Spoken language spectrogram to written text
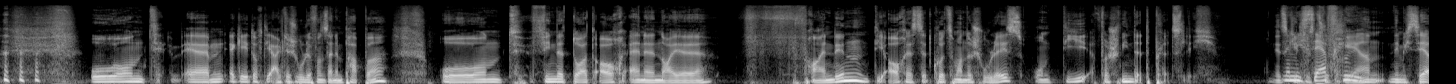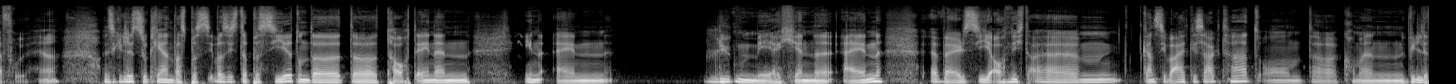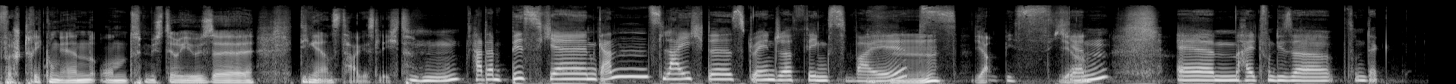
Und ähm, er geht auf die alte Schule von seinem Papa und findet dort auch eine neue Freundin, die auch erst seit kurzem an der Schule ist und die verschwindet plötzlich. Und jetzt Nämlich gilt es sehr zu früh. klären, nämlich sehr früh, ja. Und jetzt gilt es zu klären, was, was ist da passiert und da, da taucht er in ein, in ein Lügenmärchen ein, äh, weil sie auch nicht ähm, ganz die Wahrheit gesagt hat und da kommen wilde Verstrickungen und mysteriöse Dinge ans Tageslicht. Hat ein bisschen ganz leichte Stranger Things Vibes. Mhm. Ja. Ein bisschen. Ähm, halt von dieser, von der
